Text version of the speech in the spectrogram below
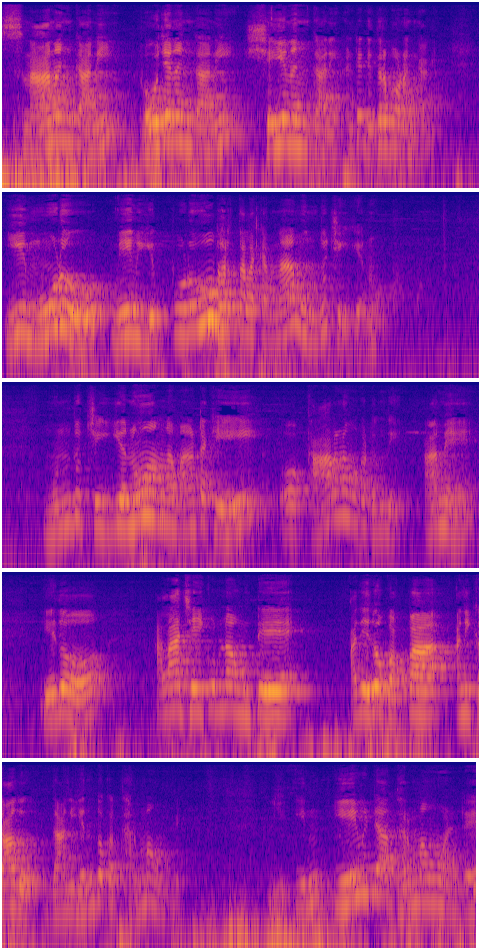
స్నానం కానీ భోజనం కానీ శయనం కానీ అంటే నిద్రపోవడం కానీ ఈ మూడు నేను ఎప్పుడూ భర్తల కన్నా ముందు చెయ్యను. ముందు చెయ్యను అన్న మాటకి ఓ కారణం ఒకటి ఉంది. ఆమె ఏదో అలా చేయకుండా ఉంటే అదేదో గొప్ప అని కాదు. దాని ఎందుకు ధర్మం ఉంది. ఏమిటి ఆ ధర్మము అంటే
